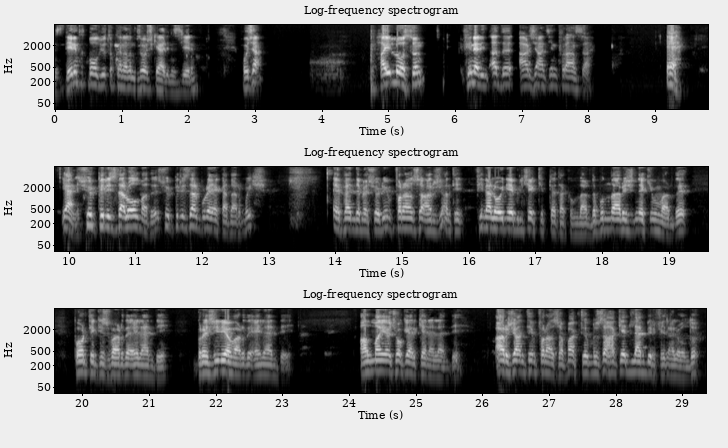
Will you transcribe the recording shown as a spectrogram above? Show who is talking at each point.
Speaker 1: Derin Futbol YouTube kanalımıza hoş geldiniz diyelim. Hocam, hayırlı olsun. Finalin adı Arjantin-Fransa.
Speaker 2: Eh yani sürprizler olmadı. Sürprizler buraya kadarmış. Efendime söyleyeyim Fransa, Arjantin final oynayabilecek tipte takımlardı. Bunun haricinde kim vardı? Portekiz vardı elendi. Brezilya vardı elendi. Almanya çok erken elendi. Arjantin, Fransa baktığımızda hak edilen bir final oldu.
